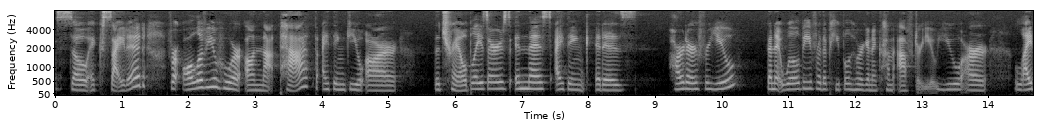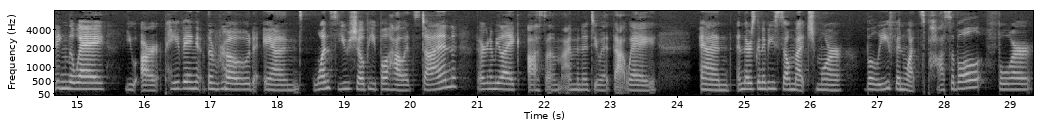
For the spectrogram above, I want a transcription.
so excited for all of you who are on that path. I think you are the trailblazers in this. I think it is harder for you than it will be for the people who are going to come after you. You are lighting the way, you are paving the road. And once you show people how it's done, they're going to be like, awesome, I'm going to do it that way. And, and there's going to be so much more belief in what's possible for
